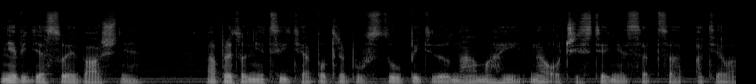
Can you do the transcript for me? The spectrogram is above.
nevidia svoje vášne a preto necítia potrebu vstúpiť do námahy na očistenie srdca a tela.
